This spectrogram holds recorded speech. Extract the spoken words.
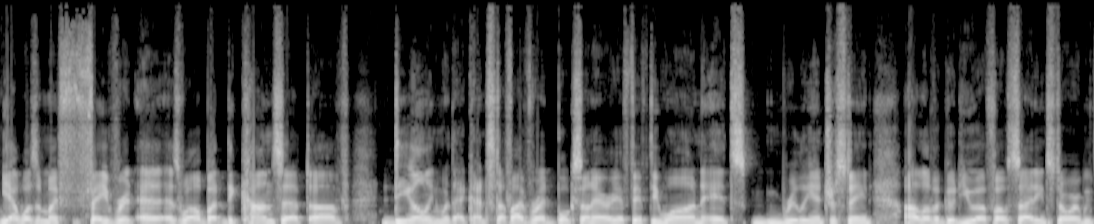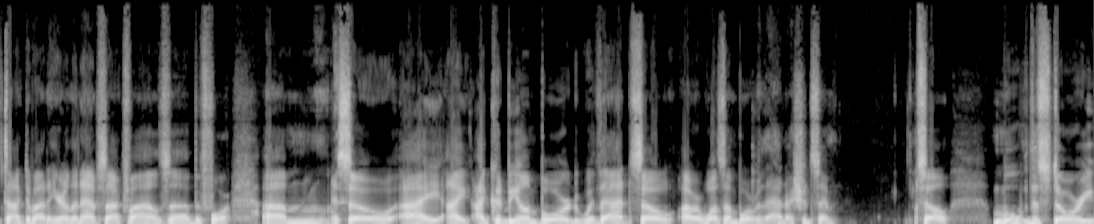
yeah, it wasn't my favorite as well, but the concept of dealing with that kind of stuff. I've read books on Area 51. It's really interesting. I love a good UFO sighting story. We've talked about it here on the Napzok Files uh, before. Um, so I, I, I could be on board with that. So, or was on board with that, I should say. So, move the story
